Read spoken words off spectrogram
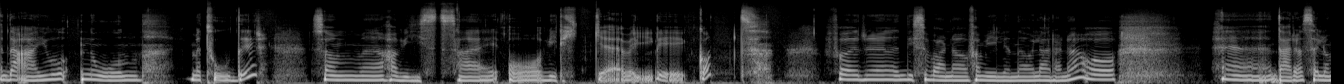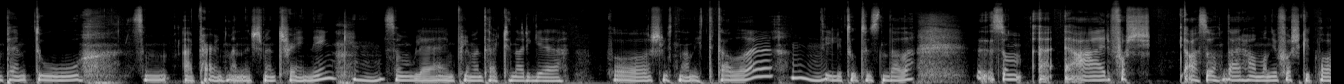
det er jo noen metoder som eh, har vist seg å virke veldig godt for eh, disse barna og familiene og lærerne. Og eh, derav selv om PMTO, som er Parent Management Training, mm. som ble implementert i Norge på slutten av 90-tallet, mm. tidlig 2000-tallet, som er forsk altså, der har man jo forsket på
